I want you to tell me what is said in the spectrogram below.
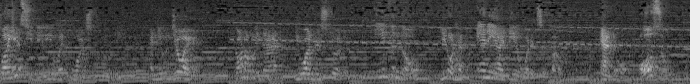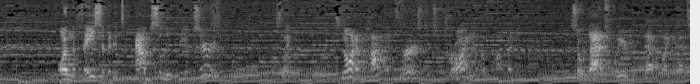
well, yes, you do. You went and watched the movie, and you enjoyed it. Not only that, you understood it, even though you don't have any idea what it's about. And also, on the face of it, it's absolutely absurd. It's like, it's not a puppet first, it's a drawing of a puppet. So that's weird. That like that's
